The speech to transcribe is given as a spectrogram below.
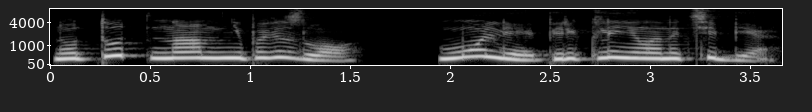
Но тут нам не повезло. Молли переклинила на тебе.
